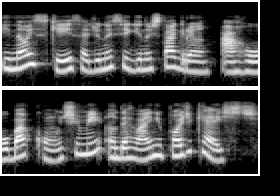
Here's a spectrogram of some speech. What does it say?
E não esqueça de nos seguir no Instagram, arroba conte-me, podcast.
